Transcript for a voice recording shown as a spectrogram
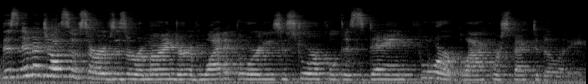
This image also serves as a reminder of white authorities' historical disdain for black respectability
